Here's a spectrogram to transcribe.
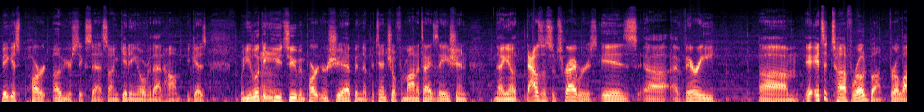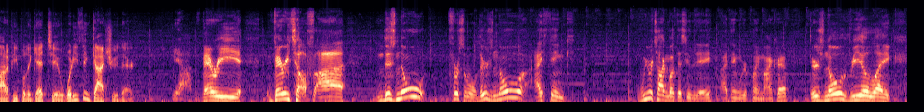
biggest part of your success on getting over that hump? Because when you look at YouTube and partnership and the potential for monetization, now you know thousand subscribers is uh, a very um, it- it's a tough road bump for a lot of people to get to. What do you think got you there? Yeah. Very very tough. Uh, there's no first of all there's no I think we were talking about this the other day. I think we were playing Minecraft. There's no real like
